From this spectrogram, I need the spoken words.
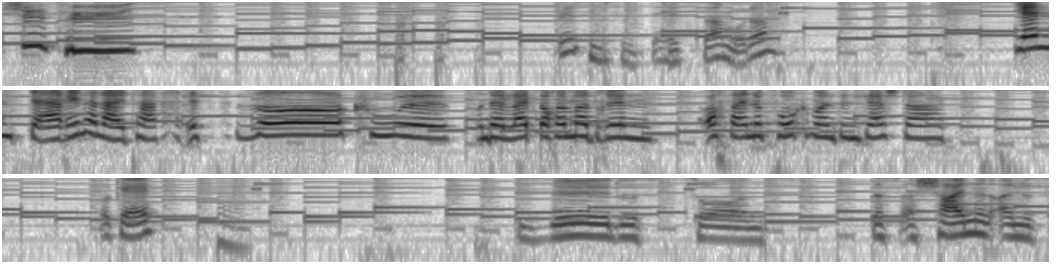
Tschüss. Das ist ein bisschen seltsam, oder? Jens, der Arenaleiter, ist so cool. Und er bleibt auch immer drin. Auch seine Pokémon sind sehr stark. Okay. See des Zorns. Das Erscheinen eines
